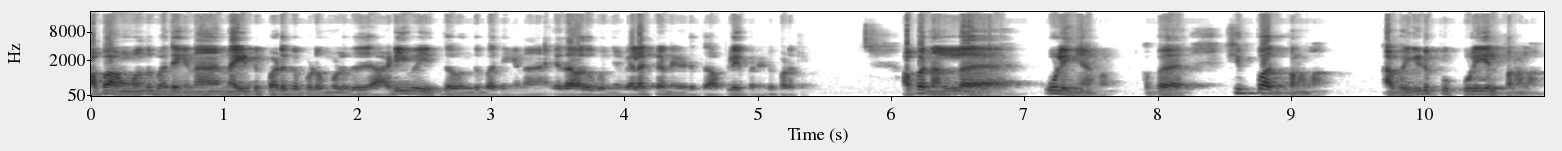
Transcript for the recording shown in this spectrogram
அப்போ அவங்க வந்து பார்த்தீங்கன்னா நைட்டு படுக்கப்படும் பொழுது அடி வயிற்றை வந்து பார்த்தீங்கன்னா ஏதாவது கொஞ்சம் விளக்கெண்ணெய் எடுத்து அப்ளை பண்ணிட்டு படுக்கலாம். அப்போ நல்ல கூலிங் ஆகும். அப்போ ஹிப்பாத் பண்ணலாம். அப்போ இடுப்பு குளியல் பண்ணலாம்.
